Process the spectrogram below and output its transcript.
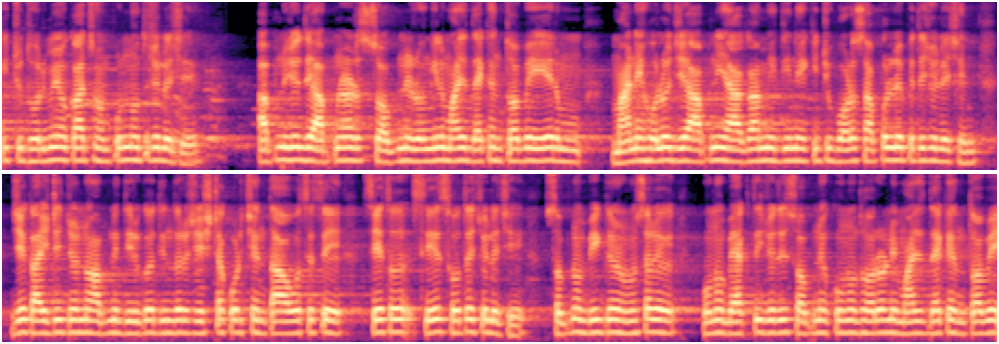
কিছু ধর্মীয় কাজ সম্পূর্ণ হতে চলেছে। আপনি যদি আপনার স্বপ্নে রঙিন মাছ দেখেন, তবে এর মানে হলো যে আপনি আগামী দিনে কিছু বড় সাফল্য পেতে চলেছেন। যে কাজটির জন্য আপনি দীর্ঘদিন ধরে চেষ্টা করছেন তা অবশেষে শেষ শেষ হতে চলেছে। স্বপ্ন বিজ্ঞান অনুসারে কোনো ব্যক্তি যদি স্বপ্নে কোনো ধরনের মাছ দেখেন, তবে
